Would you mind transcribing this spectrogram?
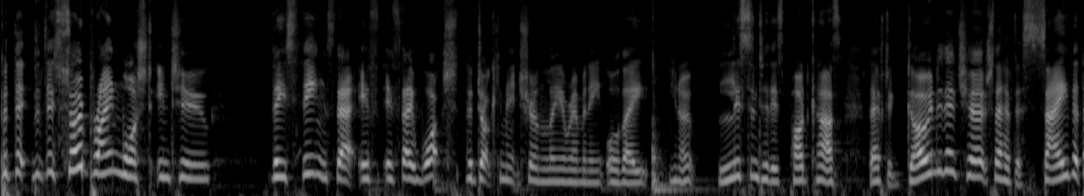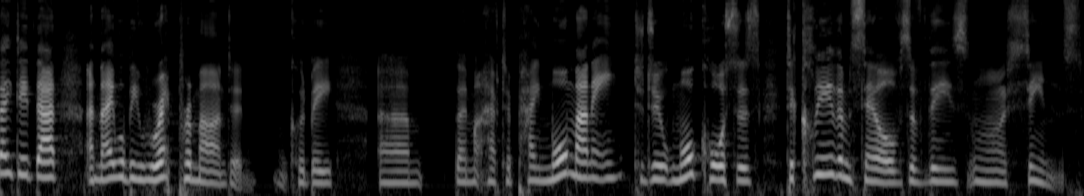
but they, they're so brainwashed into these things that if if they watch the documentary on Leah Remini or they you know listen to this podcast, they have to go into their church. They have to say that they did that, and they will be reprimanded. It could be um, they might have to pay more money to do more courses to clear themselves of these uh, sins.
